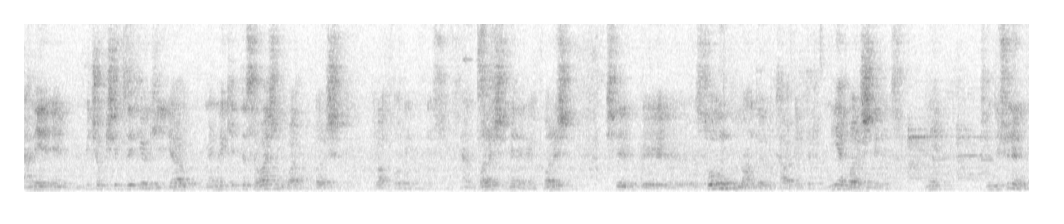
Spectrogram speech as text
Yani e, birçok kişi bize diyor ki ya memlekette savaş mı var barış platformu kuruyorsunuz? Yani barış ne demek? Barış işte e, solun kullandığı bir tabirdir. Niye barış dediniz? Niye? Şimdi düşünün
